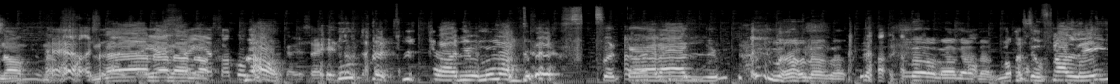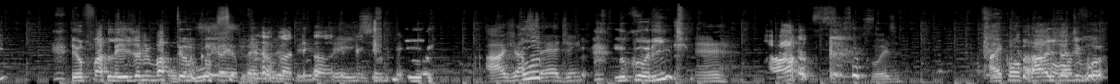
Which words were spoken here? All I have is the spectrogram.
Não, não. É, Não, não, não, aí não. é só comando, Não. cara. Isso aí Puta que pariu, numa dessa, caralho. Não, não, não. Não, não, não, não. Nossa, eu falei, eu falei e já me bateu no, Cuca o co- Pepe Le Bateu. Pew, que isso, hein? Haja Puta. sede, hein? no Corinthians. É. Ah, Que coisa. Aí contrata haja o advogado.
